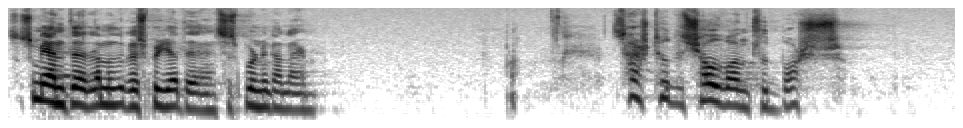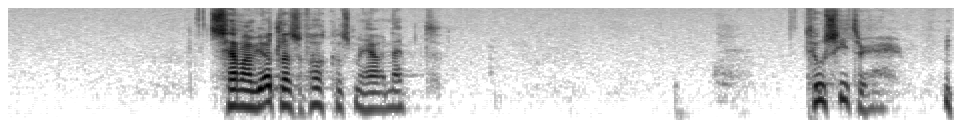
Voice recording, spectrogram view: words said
Så som jeg endte, la meg lukke spyrja det, så spurningene er. Særst tog det sjálvan til bors. Ser man vi ötlands og folken som jeg har nevnt. To sitter her.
